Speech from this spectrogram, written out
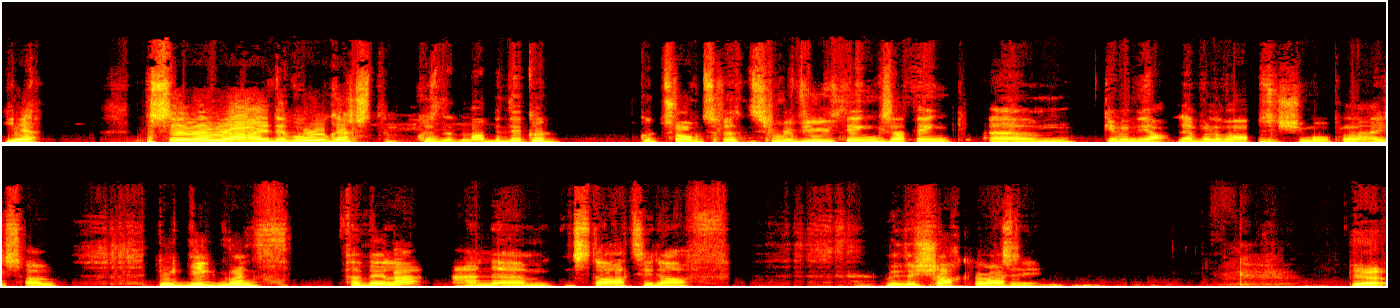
yeah, we'll see where we are end of August because that'll be the good good time to, to review things. I think, um, given the level of opposition we'll play. So big big month for Villa, and um, started off with a shocker, hasn't it? Yeah,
